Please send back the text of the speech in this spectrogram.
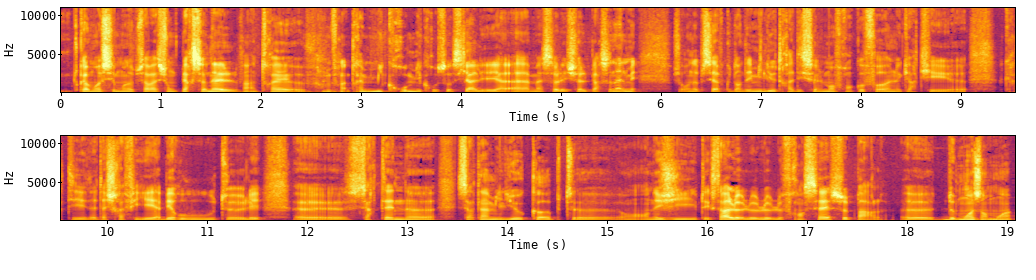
en tout cas moi c'est mon observation personnelle, enfin, très, euh, très micro, micro-sociale et à, ma seule échelle personnelle, mais on observe que dans des milieux traditionnellement francophones, le quartier, euh, quartier à Beyrouth, euh, les, certaines, certains milieux coptes en, Égypte, etc., le, français se parle de moins en moins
